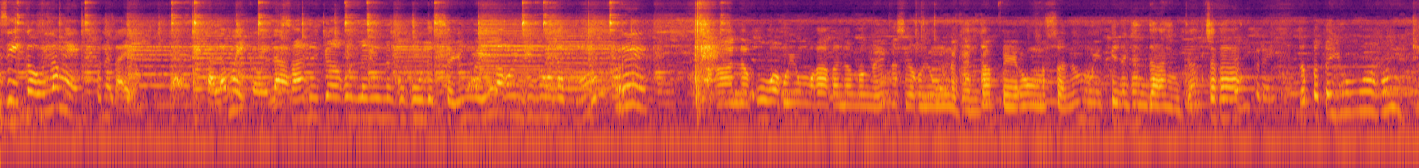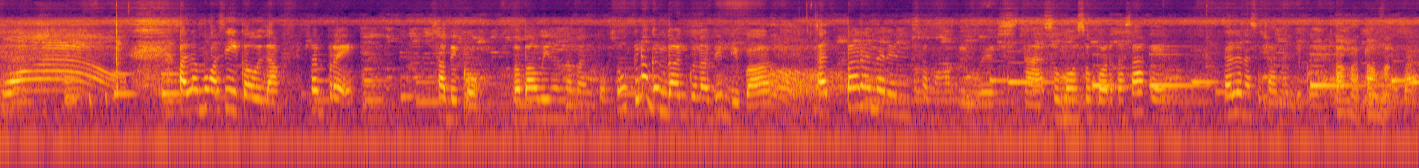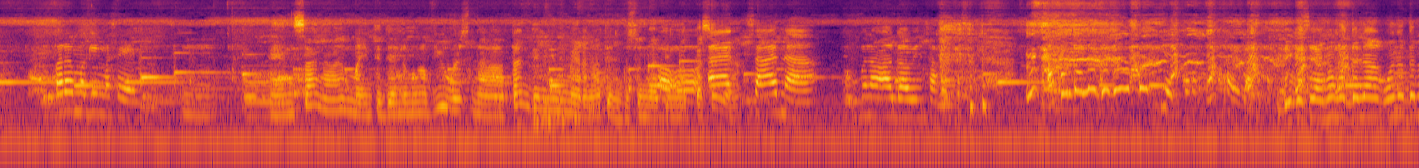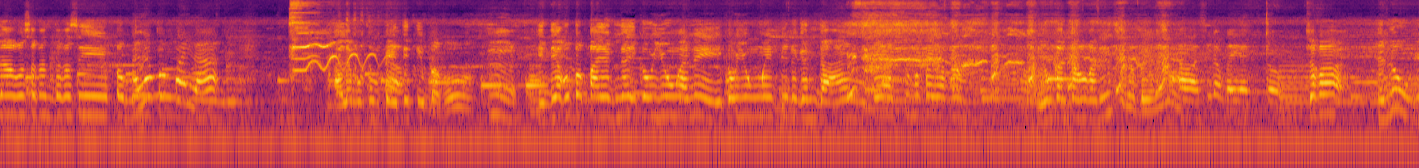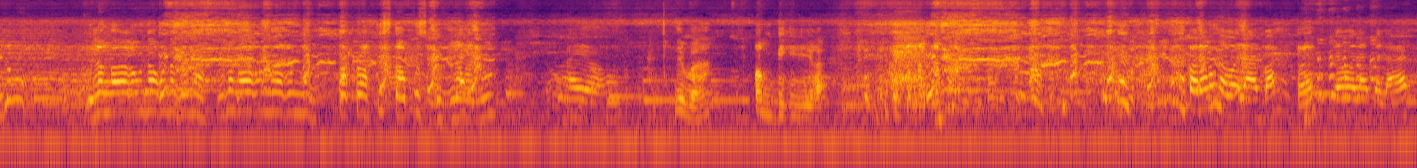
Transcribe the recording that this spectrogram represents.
kasi ikaw lang eh. Puna tayo. Kala mo ikaw lang. Sanay ka ako lang yung nagugulat sa'yo. Ngayon ako yung ginulat mo. Pre, Akala ko ako yung makakalamang ngayon kasi ako yung naghanda. Pero mas ano, may pinaghandaan ka. Tsaka, Siyempre. napatayo mo ako eh. Alam mo kasi ikaw lang. Siyempre, sabi ko, babawi na naman to. So, pinagandaan ko na din, di ba? At para na rin sa mga viewers na sumusuporta sa akin, lalo na sa channel ko. Tama, tama. Diba? Para maging masaya na. Mm. And sana maintindihan ng mga viewers na tandem yung meron natin. Gusto natin Oo. magpasaya. At sana, huwag mo nang agawin sa akin. Ako talaga dapat yan. Lang. Hindi kasi ano, nadala ako. Nadala ako sa kanta kasi paborito. Alam mo pala, Alam mo, competitive ako. mm, Hindi ako papayag na ikaw yung ano eh, ikaw yung may pinagandaan. Kaya sumabay ako. Yung kanta ko kanina, sinabayan mo. oh, sino ba yan to? Tsaka, hello, ilang ilang araw na ako nag ano, ilang araw na ako nagpa-practice tapos biglang ano, Ayo. di ba? Pambihira. Parang nawala ba? Ha? Nawala ba lahat?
